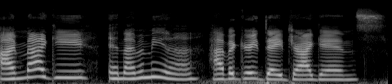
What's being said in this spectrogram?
I'm Maggie. And I'm Amina. Have a great day, dragons.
